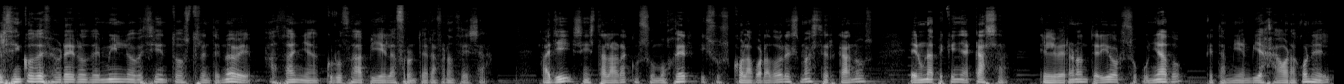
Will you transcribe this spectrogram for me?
El 5 de febrero de 1939, Azaña cruza a pie la frontera francesa. Allí se instalará con su mujer y sus colaboradores más cercanos en una pequeña casa que el verano anterior su cuñado, que también viaja ahora con él,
